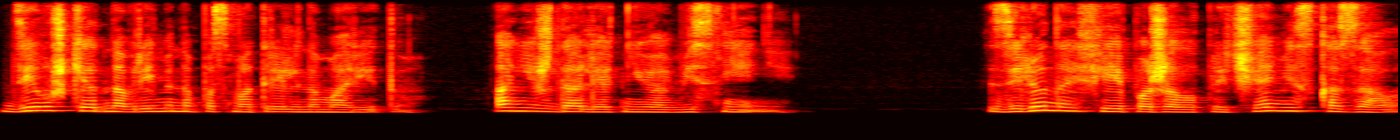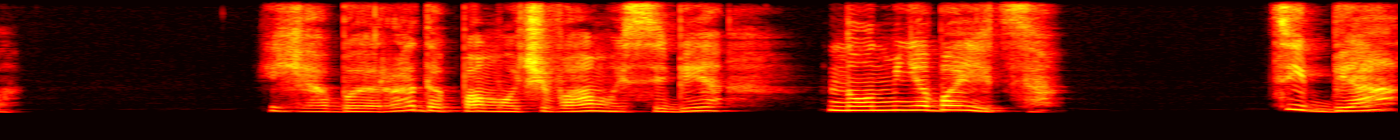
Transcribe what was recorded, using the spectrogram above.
Девушки одновременно посмотрели на Мариту. Они ждали от нее объяснений. Зеленая фея пожала плечами и сказала. «Я бы рада помочь вам и себе, но он меня боится». «Тебя?»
